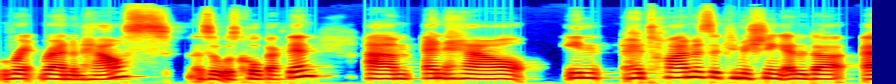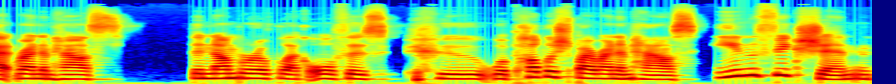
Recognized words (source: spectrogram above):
Random House, as it was called back then, um, and how in her time as a commissioning editor at Random House, the number of Black authors who were published by Random House in fiction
